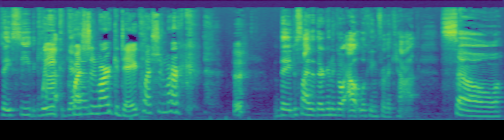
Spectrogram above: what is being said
they see the cat Week again. question mark day question mark. They decide that they're going to go out looking for the cat. So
